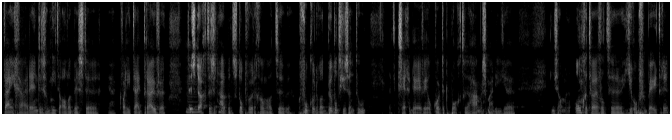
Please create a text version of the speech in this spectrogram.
wijngaarden. En dus ook niet de allerbeste ja, kwaliteit druiven. Dus Mhm. dachten ze, nou, dan stoppen we er gewoon wat, uh, voegen er wat bubbeltjes aan toe. Ik zeg het nu even heel kort uit de bocht. De Hamers, maar die, uh, die zal me ongetwijfeld uh, hierop verbeteren.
